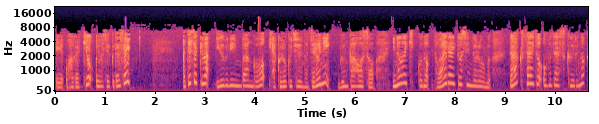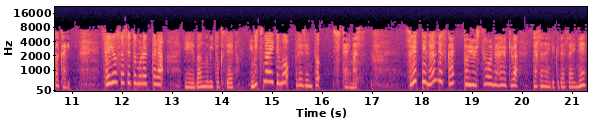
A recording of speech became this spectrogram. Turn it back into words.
えー、おはがきをお寄せください。宛先は郵便番号160-02文化放送井上きっ子のトワイライトシンドロームダークサイドオブザスクールの係採用させてもらったら、えー、番組特製秘密のアイテムをプレゼントしちゃいますそれって何ですか？という質問のハガキは出さないでくださいね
